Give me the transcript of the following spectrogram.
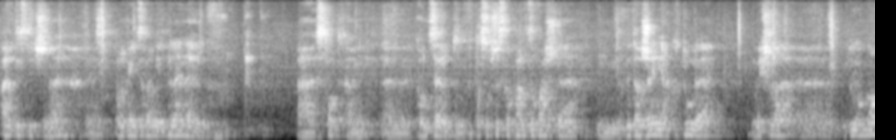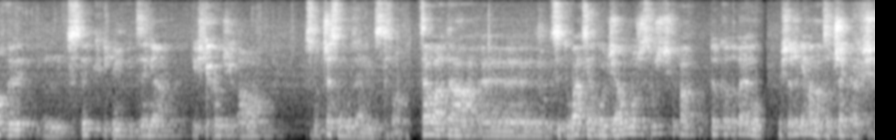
artystyczne, e, organizowanie plenerów, e, spotkań, e, koncertów. To są wszystko bardzo ważne mm, wydarzenia, które myślę e, budują nowy mm, styk i punkt widzenia, jeśli chodzi o współczesne muzealnictwo. Cała ta e, sytuacja podziału może służyć chyba tylko dobremu. Myślę, że nie ma na co czekać.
